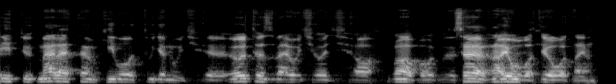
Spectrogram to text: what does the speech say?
itt ült mellettem, ki volt ugyanúgy öltözve, úgyhogy a, na, jó volt, jó volt nagyon.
